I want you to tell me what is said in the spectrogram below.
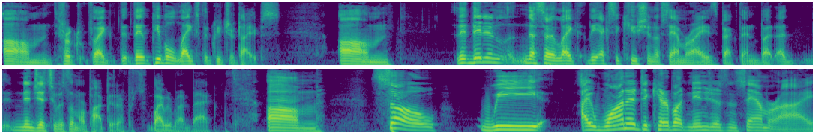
Um, for, for like they, they, people liked the creature types. Um, they, they, didn't necessarily like the execution of samurais back then, but uh, ninjutsu was a little more popular, which is why we brought it back. Um, so we, I wanted to care about ninjas and samurai,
